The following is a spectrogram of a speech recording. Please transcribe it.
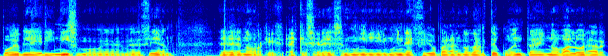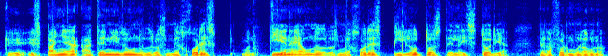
pueblerinismo, me, me decían. Eh, no, que hay que ser es muy, muy necio para no darte cuenta y no valorar que España ha tenido uno de los mejores, bueno, tiene a uno de los mejores pilotos de la historia de la Fórmula 1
